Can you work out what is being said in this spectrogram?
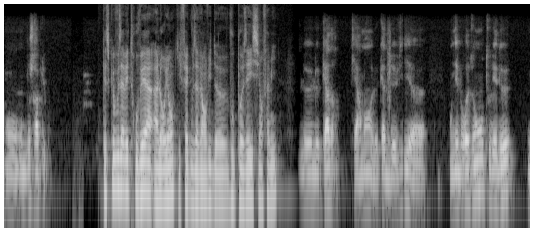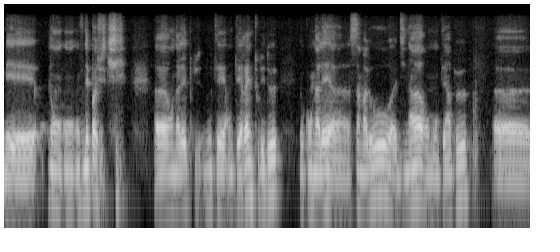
on, ne bougera plus qu'est-ce que vous avez trouvé à, Lorient qui fait que vous avez envie de vous poser ici en famille? Le, cadre clairement le cadre de vie euh, on est bretons tous les deux mais on, on, venait pas jusqu'ici on allait plus nous on était Rennes tous les deux donc on allait à Saint-Malo, à Dinard, on montait un peu. Euh,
